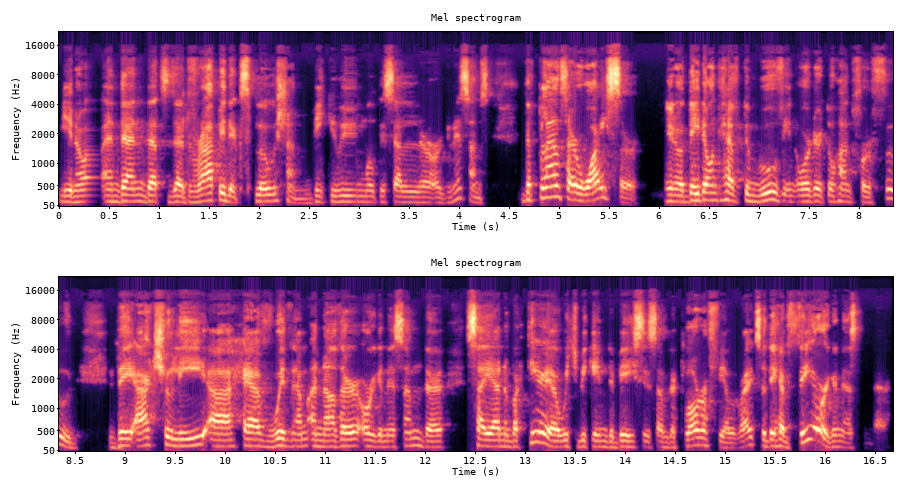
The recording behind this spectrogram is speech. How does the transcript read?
you know, and then that's that rapid explosion between multicellular organisms. The plants are wiser. You know, they don't have to move in order to hunt for food. They actually uh, have with them another organism, the cyanobacteria, which became the basis of the chlorophyll, right? So they have three organisms there.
